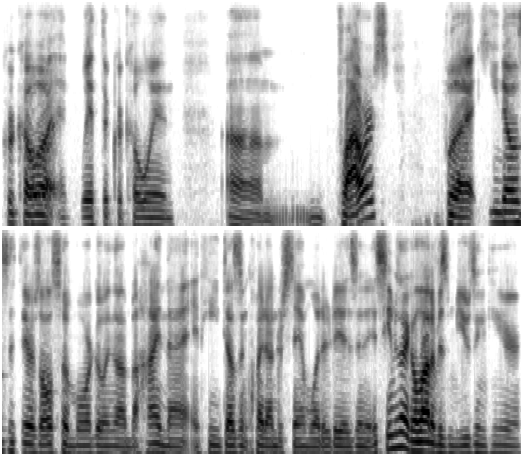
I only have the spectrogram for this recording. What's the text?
Krakoa and with the Krakoan um, flowers, but he knows that there's also more going on behind that, and he doesn't quite understand what it is. And it seems like a lot of his musing here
